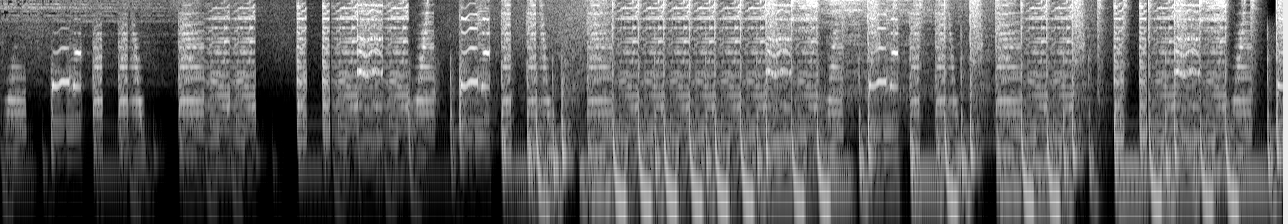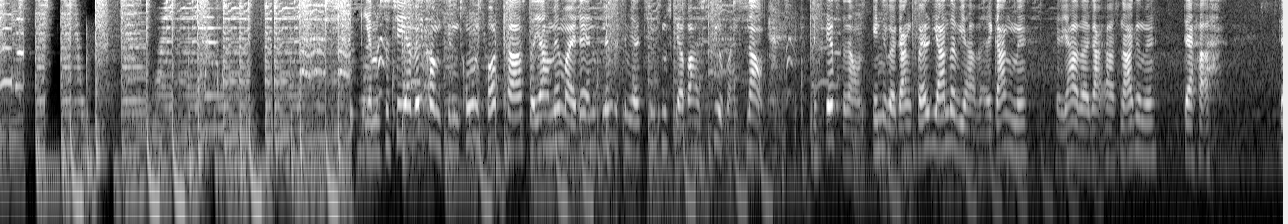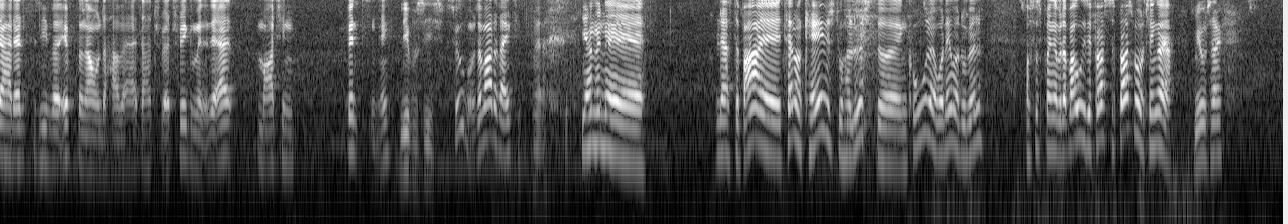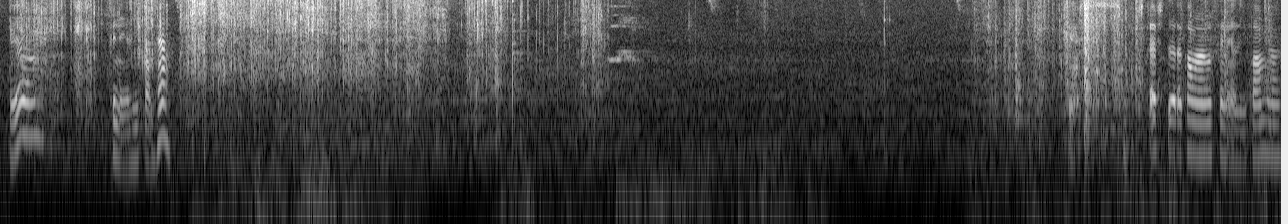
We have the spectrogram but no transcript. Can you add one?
Jamen, så siger jeg velkommen til den trones podcast, og jeg har med mig i dag, nu glemte jeg simpelthen, jeg tænkte, nu skal jeg bare have styr på hans navn. Hans efternavn, inden jeg går i gang. For alle de andre, vi har været i gang med, jeg har været i gang, har snakket med, der har, der har det altid lige været efternavn, der har været, der har været tricky, men det er Martin Bensen, ikke? Lige præcis. Super, så var det rigtigt. Ja. Jamen, øh, lad os da bare øh, tage noget kage, hvis du har lyst, og en cola, whatever du vil. Og så springer vi da bare ud i det første spørgsmål, tænker jeg. Jo, tak. Ja, finder jeg lige frem her. Skriftsteder, der kommer nu, finder jeg lige frem her.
